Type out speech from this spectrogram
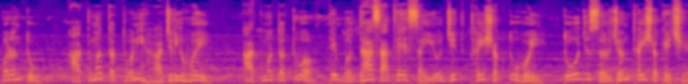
પરંતુ આત્મતત્વની હાજરી હોય. આત્મતત્વ તે બધા સાથે સંયોજિત થઈ શકતું હોય, તો જ સર્જન થઈ શકે છે.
